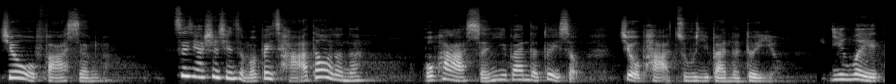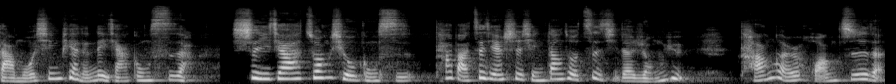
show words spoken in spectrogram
就发生了。这件事情怎么被查到了呢？不怕神一般的对手，就怕猪一般的队友。因为打磨芯片的那家公司啊，是一家装修公司，他把这件事情当做自己的荣誉，堂而皇之的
